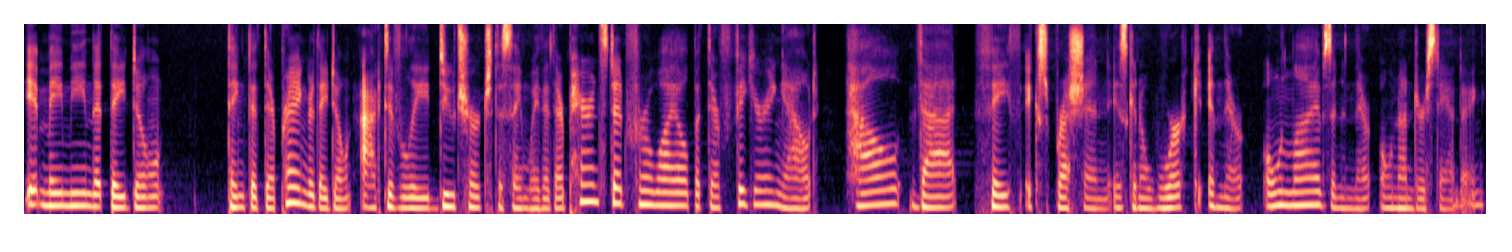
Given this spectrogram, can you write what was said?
It may mean that they don't think that they're praying or they don't actively do church the same way that their parents did for a while, but they're figuring out how that faith expression is going to work in their own lives and in their own understanding.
